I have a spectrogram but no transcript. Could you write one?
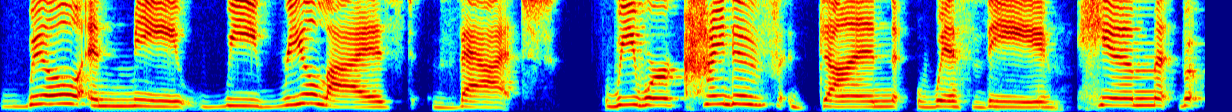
Will and me, we realized that we were kind of done with the him but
